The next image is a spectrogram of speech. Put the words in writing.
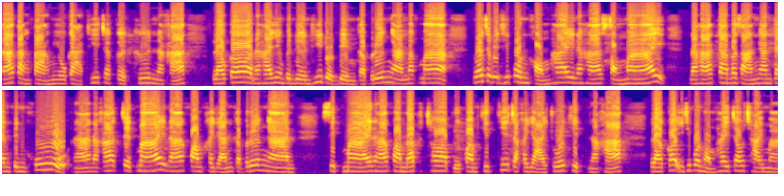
นะ ต่างๆ มีโอกาสที่จะเกิดขึ้นนะคะ แล้วก็นะคะยังเป็นเดือนที่โดดเด่นกับเรื่องงานมากๆไม่ว่าจะเป็นอิทธิพลของไพ่นะคะสองไม้นะคะ การประสานงานกันเป็นคู่นะนะคะเจ็ดไม้นะความขยันกับเรื่องงานสิบไม้นะคะ ความรับผิดชอบหรือความคิดที่จะขยายธุรกิจนะคะ แล้วก็อิทธิพลของไพ่เจ้าชายไม้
